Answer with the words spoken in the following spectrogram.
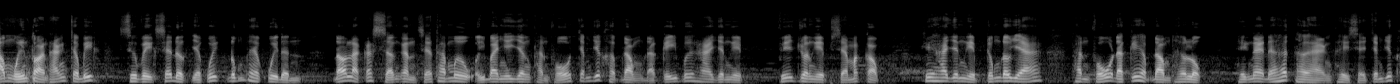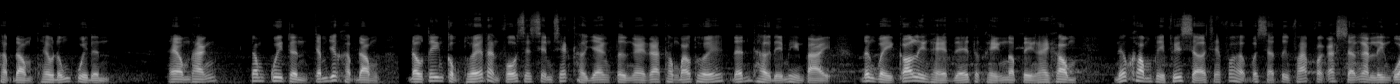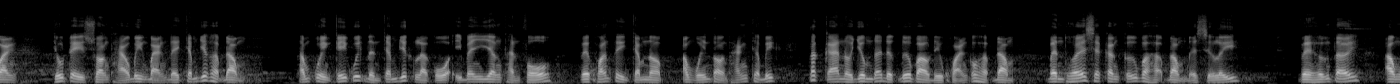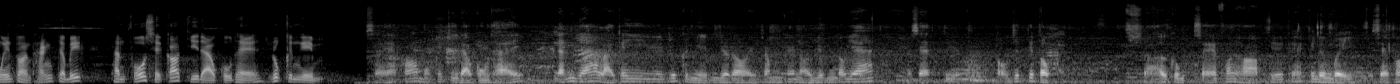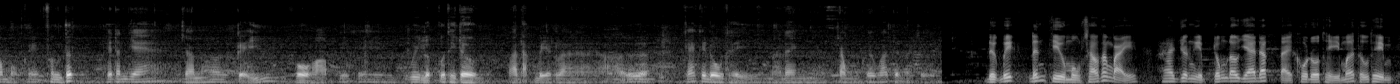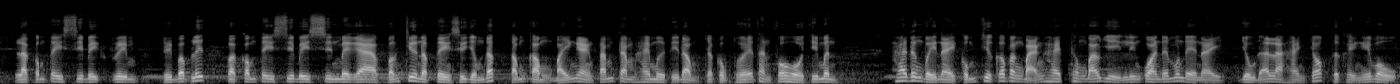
Ông Nguyễn Toàn Thắng cho biết sự việc sẽ được giải quyết đúng theo quy định, đó là các sở ngành sẽ tham mưu Ủy ban nhân dân thành phố chấm dứt hợp đồng đã ký với hai doanh nghiệp, phía doanh nghiệp sẽ mắc cọc. Khi hai doanh nghiệp trúng đấu giá, thành phố đã ký hợp đồng theo luật, hiện nay đã hết thời hạn thì sẽ chấm dứt hợp đồng theo đúng quy định. Theo ông Thắng, trong quy trình chấm dứt hợp đồng, đầu tiên Cục Thuế thành phố sẽ xem xét thời gian từ ngày ra thông báo thuế đến thời điểm hiện tại, đơn vị có liên hệ để thực hiện nộp tiền hay không. Nếu không thì phía sở sẽ phối hợp với Sở Tư pháp và các sở ngành liên quan chủ trì soạn thảo biên bản để chấm dứt hợp đồng. Thẩm quyền ký quyết định chấm dứt là của Ủy ban nhân dân thành phố. Về khoản tiền chậm nộp, ông Nguyễn Toàn Thắng cho biết tất cả nội dung đã được đưa vào điều khoản của hợp đồng, bên thuế sẽ căn cứ vào hợp đồng để xử lý. Về hướng tới, ông Nguyễn Toàn Thắng cho biết thành phố sẽ có chỉ đạo cụ thể, rút kinh nghiệm. Sẽ có một cái chỉ đạo cụ thể đánh giá lại cái rút kinh nghiệm vừa rồi trong cái nội dung đấu giá sẽ tổ chức tiếp tục. Sở cũng sẽ phối hợp với các cái đơn vị sẽ có một cái phân tích cái đánh giá cho nó kỹ phù hợp với cái quy luật của thị trường và đặc biệt là ở các cái đô thị mà đang trong cái quá trình phát triển. Được biết, đến chiều mùng 6 tháng 7, hai doanh nghiệp trúng đấu giá đất tại khu đô thị mới Thủ Thiêm là công ty CB Dream Republic và công ty CB Sinmega vẫn chưa nộp tiền sử dụng đất tổng cộng 7.820 tỷ đồng cho Cục Thuế thành phố Hồ Chí Minh. Hai đơn vị này cũng chưa có văn bản hay thông báo gì liên quan đến vấn đề này, dù đã là hàng chót thực hiện nghĩa vụ.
